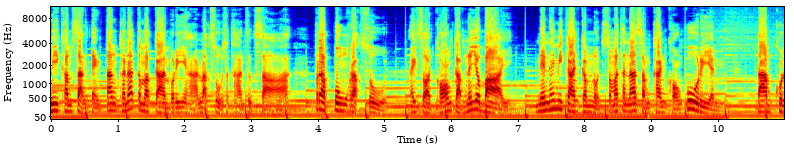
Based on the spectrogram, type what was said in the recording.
มีคำสั่งแต่งตั้งคณะกรรมการบริหารหลักสูตรสถานศึกษา ปรับปรุงหลักสูตร ให้สอดคล้องกับนโยบาย เน้นให้มีการกำหนดสมรรถนะสำคัญของผู้เรียน ตามคุณ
